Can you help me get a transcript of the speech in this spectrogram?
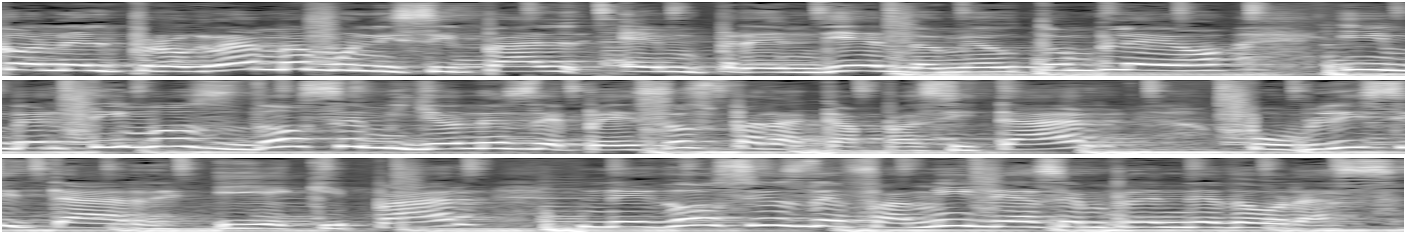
Con el programa municipal Emprendiendo mi autoempleo, invertimos 12 millones de pesos para capacitar, publicitar y equipar negocios de familias emprendedoras.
